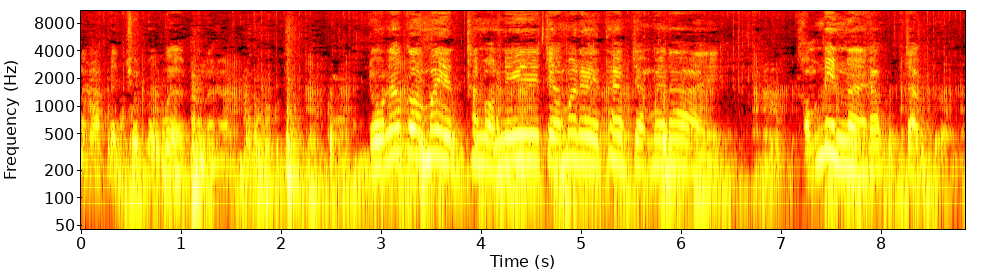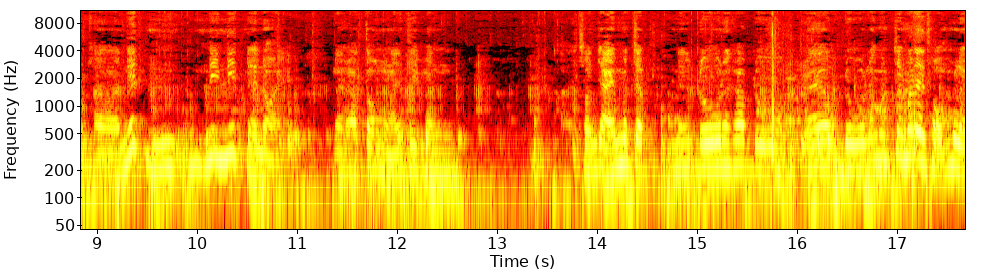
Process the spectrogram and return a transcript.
นะครับเป็นชุดบุกเบิกนะครับ ดูแล้วก็ไม่ถนนนี้จะไม่ได้แทบจะไม่ได้ขมดินนะครับจะนิดนิดนิดหน่อยหน่อยๆนะครับ ตรงไหนที่มันส่วนใหญ่มันจะดูนะครับ ดูแล้วดูแล้วมันจะไม่ได้ถมเล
